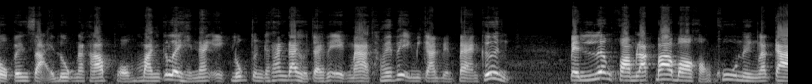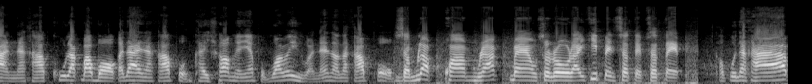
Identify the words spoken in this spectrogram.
ลเป็นสายลุกนะครับผมมันก็เลยเห็นนางเอกลุกจนกระทั่งได้หัวใจพระเอกมาทำให้พระเอกมีการเปลี่ยนแปลงขึ้น เป็นเรื่องความรักบ้าบอของคู่หนึ่งละกันนะครับคู่รักบ้าบอก็ได้นะครับ ผมใครชอบในเนี้ยผมว่าไม่ผิดหวังแน่นอนนะครับผมสำหรับความรักแมวสโลไลท์ที่เป็นสเต็ปสเต็ปขอบคุณนะครับ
